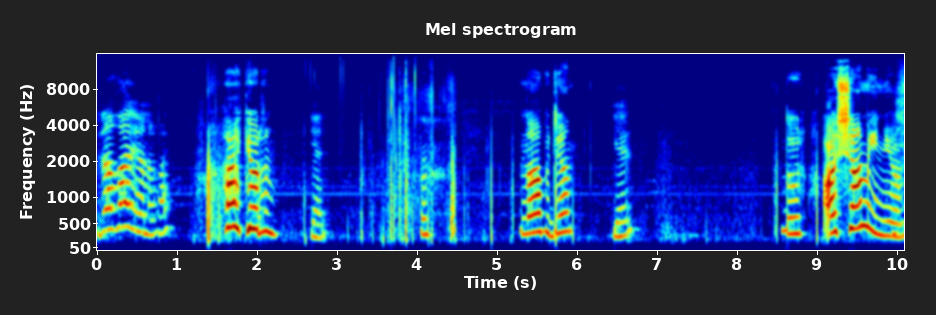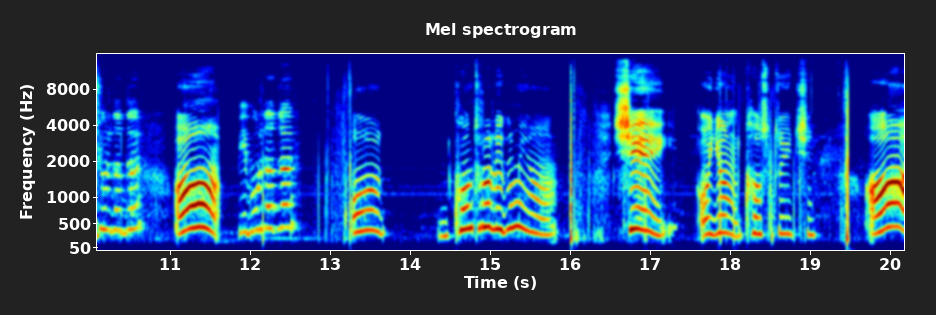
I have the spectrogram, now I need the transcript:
Biraz daha yana kay. Ha gördüm. Gel. Ne yapacaksın? Gel. Dur. Aşağı mı Bir iniyorsun? şurada dur. Aa, Bir burada dur. o kontrol edemiyorum. Şey, oyun kastığı için. Aa,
